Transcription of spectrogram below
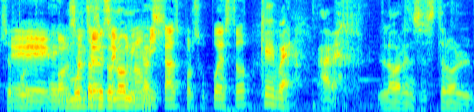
Se eh, puede- eh, con multas económicas. económicas, por supuesto. Que bueno, a ver, Lawrence Stroll.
